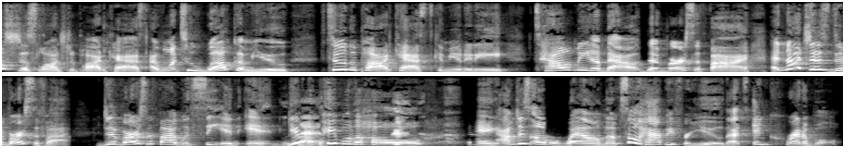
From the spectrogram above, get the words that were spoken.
else just launched a podcast. I want to welcome you to the podcast community. Tell me about diversify and not just diversify, diversify with CNN. Give yes. people the whole I'm just overwhelmed. I'm so happy for you. That's incredible.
